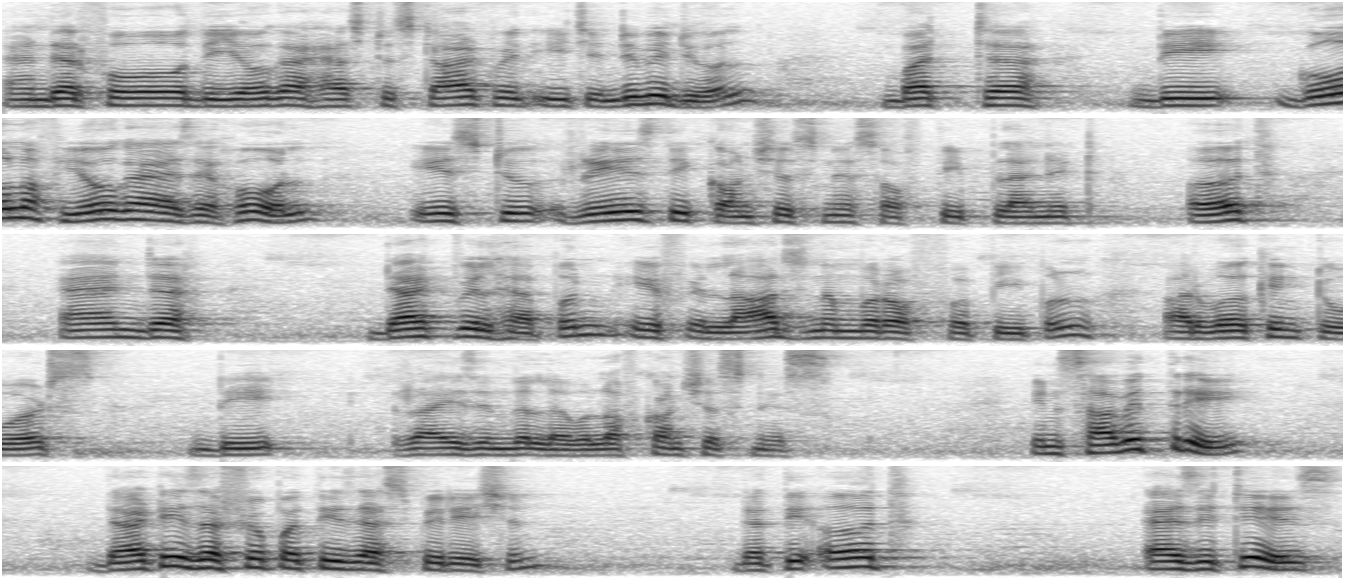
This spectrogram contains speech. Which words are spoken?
and therefore the yoga has to start with each individual. But uh, the goal of yoga as a whole is to raise the consciousness of the planet Earth, and uh, that will happen if a large number of uh, people are working towards the rise in the level of consciousness. In Savitri, that is Ashwapati's aspiration that the earth as it is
